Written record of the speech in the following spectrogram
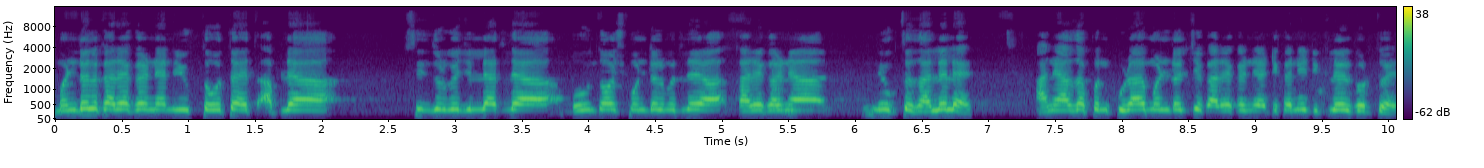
मंडल कार्यकारिण्या नियुक्त होत आहेत. आपल्या सिंधुदुर्ग जिल्ह्यातल्या बहुतांश मंडलमधल्या कार्यकारिण्या नियुक्त झालेल्या आहेत. आणि आज आपण कुडाळ मंडलची कार्यकारिणी या ठिकाणी डिक्लेअर करतोय.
